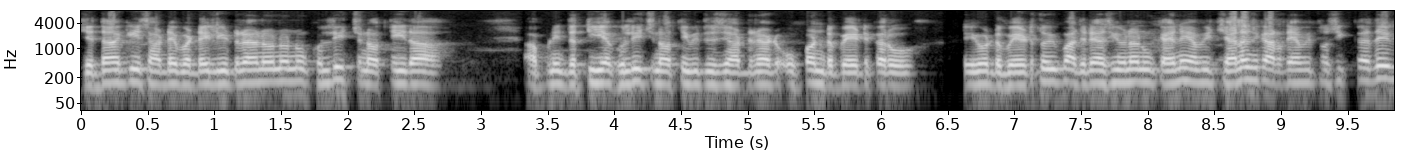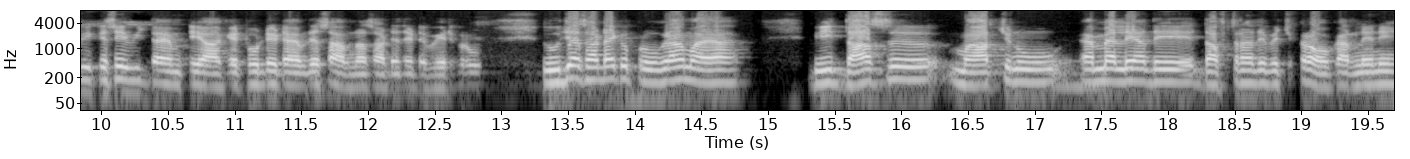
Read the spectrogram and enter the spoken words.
ਜਿੱਦਾਂ ਕਿ ਸਾਡੇ ਵੱਡੇ ਲੀਡਰਾਂ ਨੇ ਉਹਨਾਂ ਨੂੰ ਖੁੱਲੀ ਚੁਣੌਤੀ ਦਾ ਆਪਣੀ ਦਿੱਤੀ ਆ ਖੁੱਲੀ ਚੁਣੌਤੀ ਵੀ ਤੁਸੀਂ ਸਾਡੇ ਨਾਲ ਓਪਨ ਡਿਬੇਟ ਕਰੋ। ਤੇ ਉਹ ਡਿਬੇਟ ਤੋਂ ਵੀ ਭੱਜ ਰਿਹਾ ਸੀ, ਉਹਨਾਂ ਨੂੰ ਕਹਿੰਦੇ ਆ ਵੀ ਚੈਲੰਜ ਕਰਦੇ ਆ ਵੀ ਤੁਸੀਂ ਕਦੇ ਵੀ ਕਿਸੇ ਵੀ ਟਾਈਮ ਤੇ ਆ ਕੇ ਤੁਹਾਡੇ ਟਾਈਮ ਦੇ ਹਿਸਾਬ ਨਾਲ ਸਾਡੇ ਤੇ ਡਿਬੇਟ ਕਰੋ। ਦੂਜਾ ਸਾਡਾ ਇੱਕ ਪ੍ਰੋਗਰਾਮ ਆਇਆ ਵੀ 10 ਮਾਰਚ ਨੂੰ ਐਮਐਲਏਆਂ ਦੇ ਦਫ਼ਤਰਾਂ ਦੇ ਵਿੱਚ ਘਰਾਓ ਕਰਨੇ ਨੇ।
